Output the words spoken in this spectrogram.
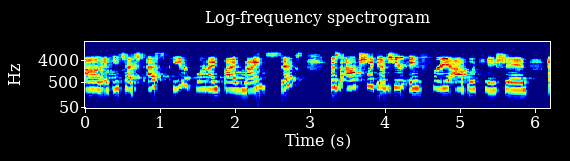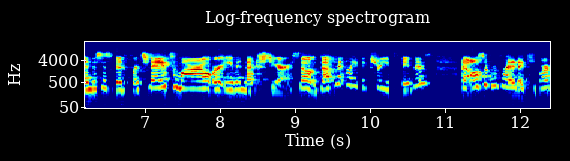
um, if you text SP to 49596, this actually gives you a free application. And this is good for today, tomorrow, or even next year. So definitely make sure you save this. I also provided a QR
